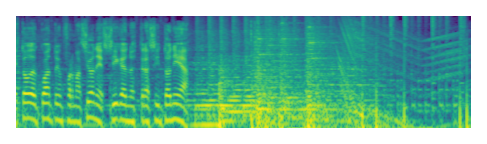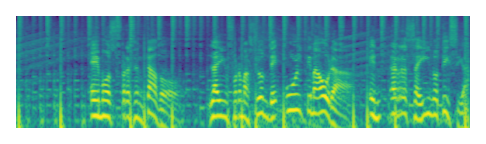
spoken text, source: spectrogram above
Es todo en cuanto a informaciones. Sigue en nuestra sintonía. Hemos presentado la información de última hora en RCI Noticias.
